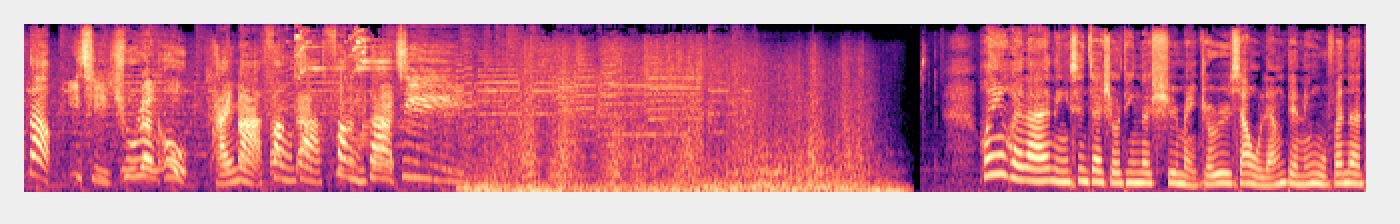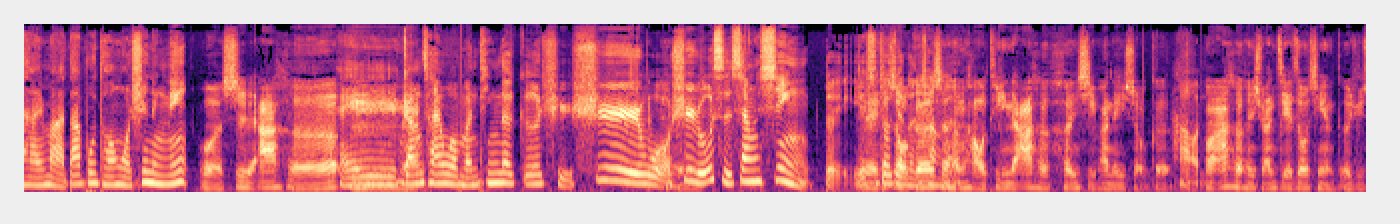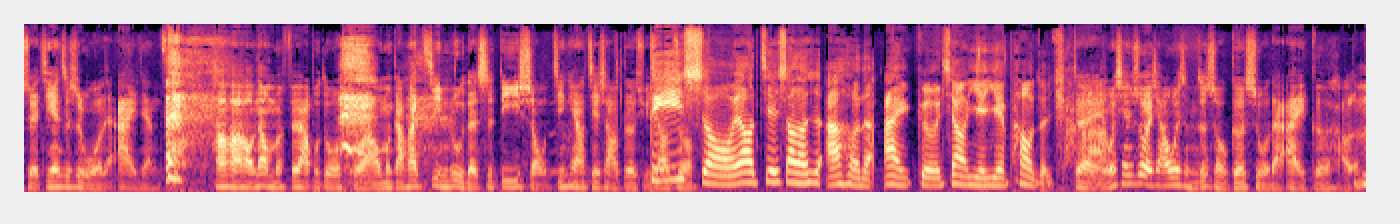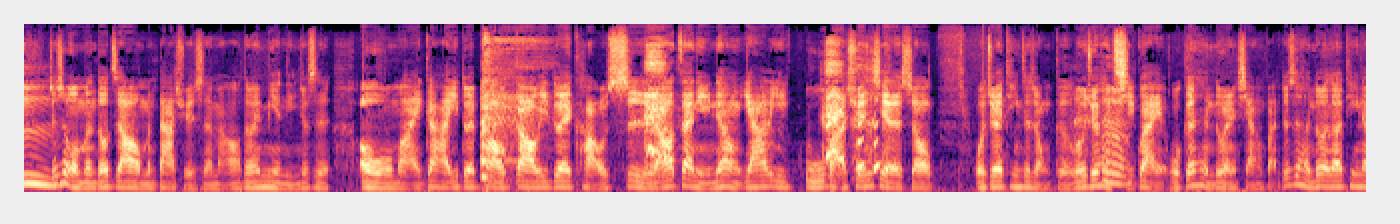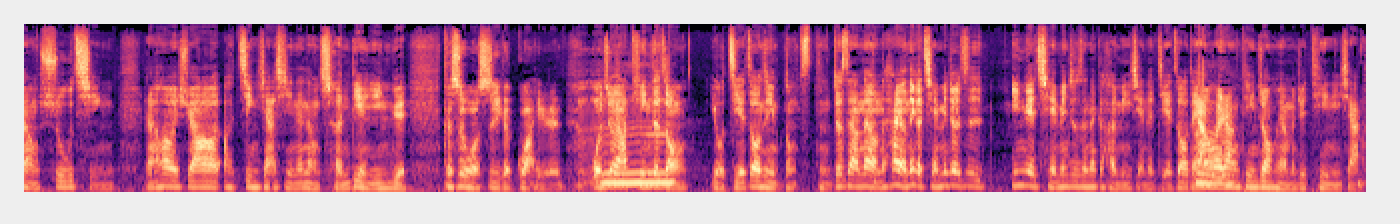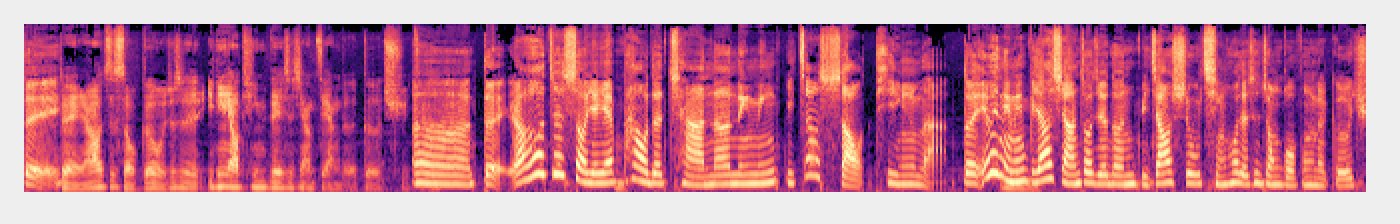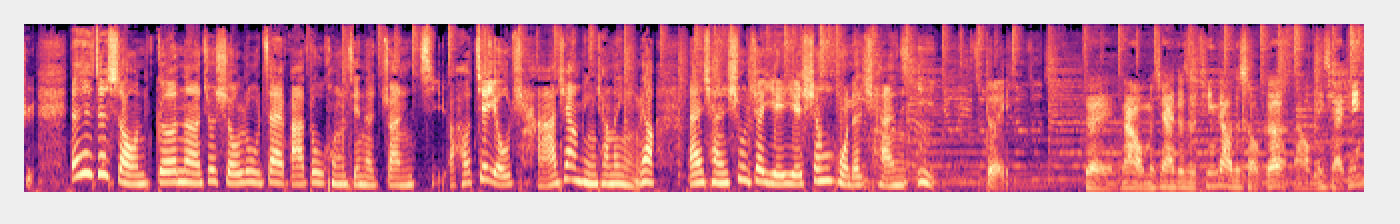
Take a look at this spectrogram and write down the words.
到，一起出任务，海马放大放大镜。欢迎回来，您现在收听的是每周日下午两点零五分的台马大不同，我是宁宁。我是阿和。嘿，嗯刚才我们听的歌曲是《我是如此相信》，对，也是，周杰伦唱的歌是很。好听的，阿和很喜欢的一首歌。好哦，阿和很喜欢节奏性的歌曲，所以今天这是我的爱这样子。好好好，那我们废话不多说啊，我们赶快进入的是第一首今天要介绍的歌曲，第一。首要介绍的是阿和的爱歌，叫《爷爷泡的茶》。对，我先说一下为什么这首歌是我的爱歌好了。嗯就是我们都知道，我们大学生嘛，然后都会面临就是 Oh my God，一堆报告，一堆考试，然后在你那种压力无法宣泄的时候，我就会听这种歌。我觉得很奇怪，我跟很多人相反，就是很多人都在听那种抒情，然后需要啊静下心的那种沉淀音乐。可是我是一个怪人，我就要听这种。有节奏性，懂，嗯就像那种，它有那个前面就是音乐前面就是那个很明显的节奏，等一下会让听众朋友们去听一下。对，对，然后这首歌我就是一定要听类似像这样的歌曲。嗯、对。然后这首爷爷泡的茶呢，宁宁比较少听啦。对，因为宁宁比较喜欢周杰伦比较抒情或者是中国风的歌曲，但是这首歌呢，就收录在八度空间的专辑，然后借由茶这样平常的饮料来阐述这爷爷生活的禅意。对，对，那我们现在就是听到这首歌，然后我们一起来听。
